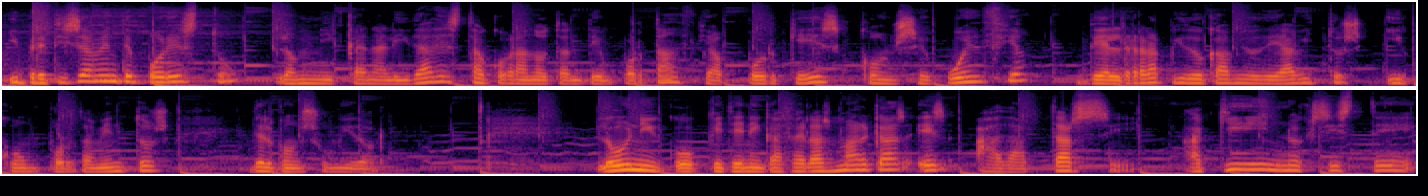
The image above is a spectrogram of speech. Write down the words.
Y precisamente por esto la omnicanalidad está cobrando tanta importancia, porque es consecuencia del rápido cambio de hábitos y comportamientos del consumidor. Lo único que tienen que hacer las marcas es adaptarse. Aquí no existe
